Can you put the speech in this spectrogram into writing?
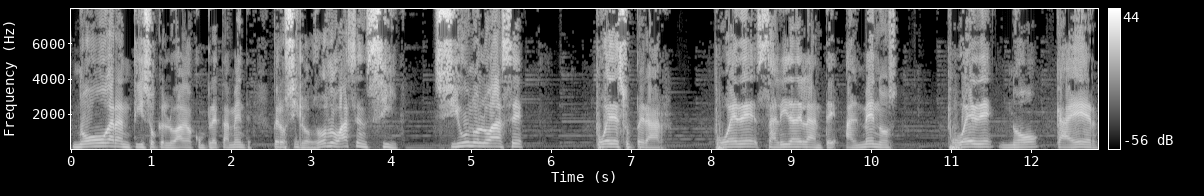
No garantizo que lo haga completamente, pero si los dos lo hacen, sí. Si uno lo hace, puede superar, puede salir adelante, al menos puede no caer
